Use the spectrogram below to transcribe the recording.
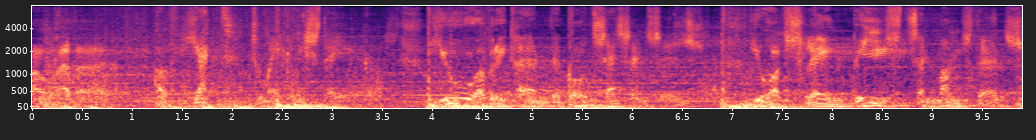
however, have yet to make a mistake. You have returned the gods' essences. You have slain beasts and monsters.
